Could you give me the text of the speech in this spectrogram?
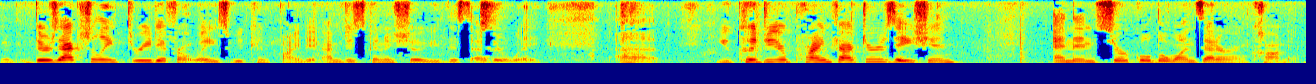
There's actually three different ways we can find it. I'm just going to show you this other way. Uh, you could do your prime factorization and then circle the ones that are in common.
